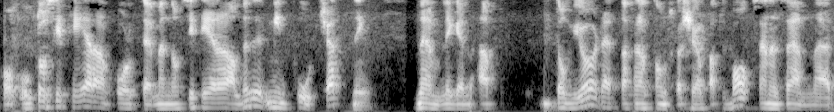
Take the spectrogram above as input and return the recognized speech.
Och, och, då citerar folk det, men de citerar aldrig min fortsättning. Nämligen att de gör detta för att de ska köpa tillbaka henne sen när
